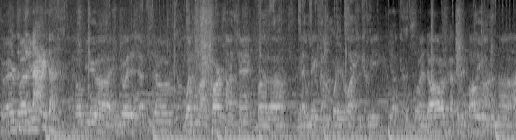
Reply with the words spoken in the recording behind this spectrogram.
So everybody. I hope you uh, enjoyed this episode. Wasn't a lot of car content, but uh, we had to make something for you to watch this week. So my dog, how can they follow you on uh,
